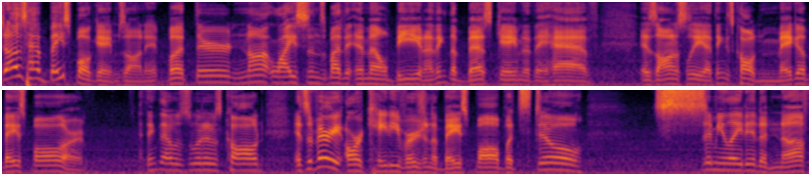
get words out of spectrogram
does have baseball games on it, but they're not licensed by the MLB and I think the best game that they have is honestly I think it's called Mega Baseball or I think that was what it was called. It's a very arcadey version of baseball, but still simulated enough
